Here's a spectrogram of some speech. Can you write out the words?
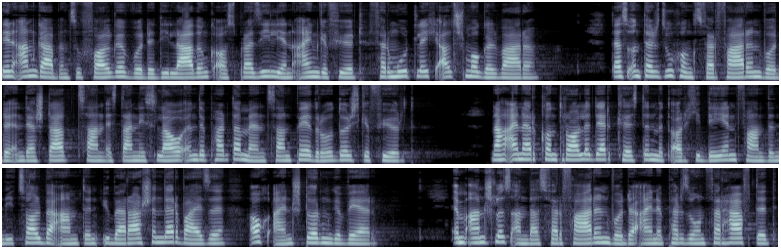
Den Angaben zufolge wurde die Ladung aus Brasilien eingeführt, vermutlich als Schmuggelware. Das Untersuchungsverfahren wurde in der Stadt San Estanislao im Departement San Pedro durchgeführt. Nach einer Kontrolle der Kisten mit Orchideen fanden die Zollbeamten überraschenderweise auch ein Sturmgewehr. Im Anschluss an das Verfahren wurde eine Person verhaftet,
